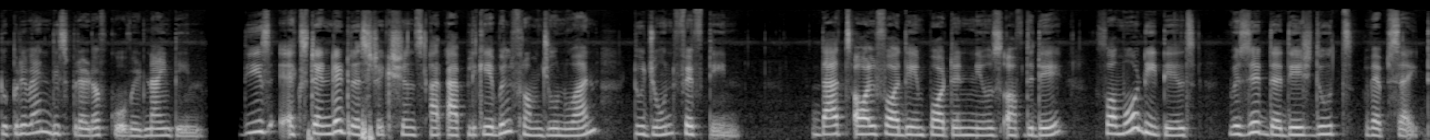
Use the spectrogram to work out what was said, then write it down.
to prevent the spread of COVID 19. These extended restrictions are applicable from June 1 to June 15. That's all for the important news of the day. For more details, visit the Deshdoot's website.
